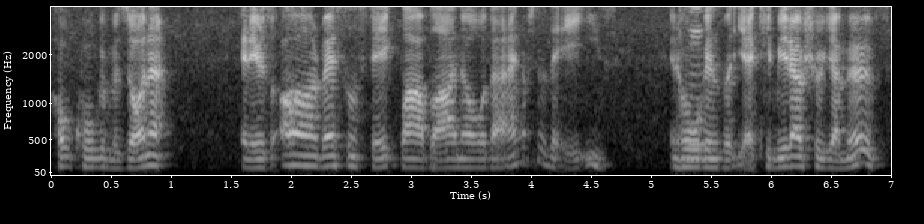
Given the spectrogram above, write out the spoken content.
Hulk Hogan was on it, and he was, oh, wrestling's fake, blah blah, and all that. I think this was the eighties. And Mm-hmm. Hogan's like, yeah, come here, I'll show you a move,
